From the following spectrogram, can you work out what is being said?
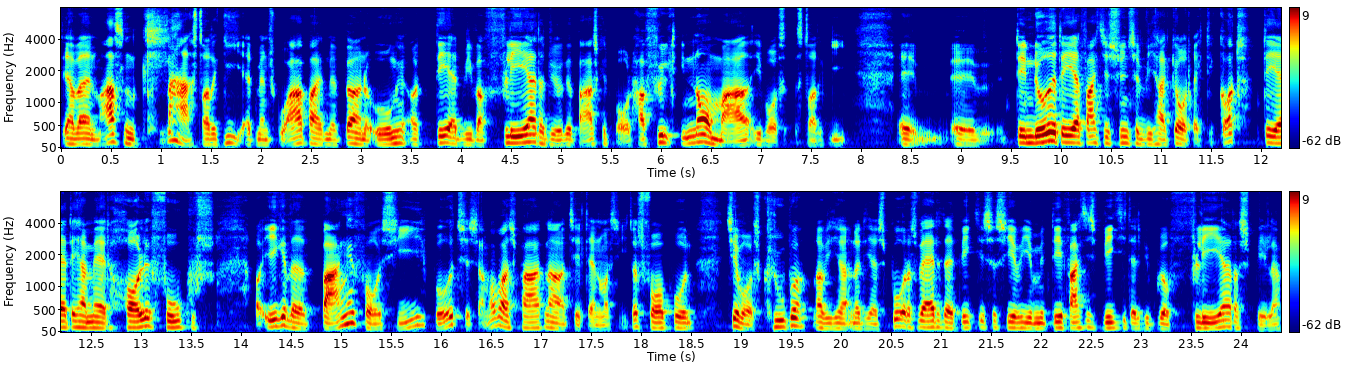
Det har været en meget sådan klar strategi, at man skulle arbejde med børn og unge, og det, at vi var flere, der dyrkede basketball, har fyldt enormt meget i vores strategi. Det er noget af det, jeg faktisk synes, at vi har gjort rigtig godt. Det er det her med at holde fokus og ikke været bange for at sige, både til samarbejdspartnere, til Danmarks Idrætsforbund, til vores klubber, når, vi har, når de har spurgt os, hvad er det, der er vigtigt, så siger vi, at det er faktisk vigtigt, at vi bliver flere, der spiller.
